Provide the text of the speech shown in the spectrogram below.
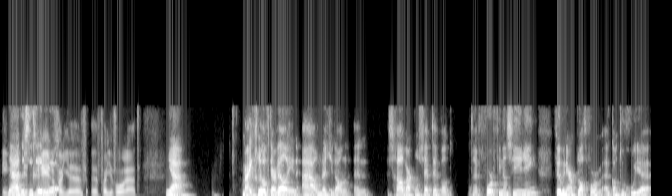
in, ja, dus het creëren van, je, uh, van je voorraad. Ja, maar ik geloof daar wel in. A, omdat je dan een schaalbaar concept hebt wat betreft voorfinanciering. Veel meer naar een platform kan toegroeien.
